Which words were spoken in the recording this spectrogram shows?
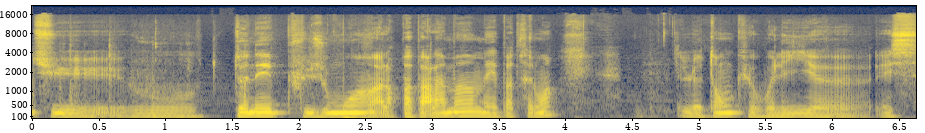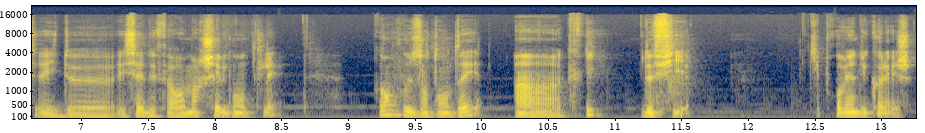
Tu vous tenez plus ou moins, alors pas par la main, mais pas très loin, le temps que Wally euh, essaye, de, essaye de faire remarcher le gantelet, quand vous entendez un cri de fille qui provient du collège.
